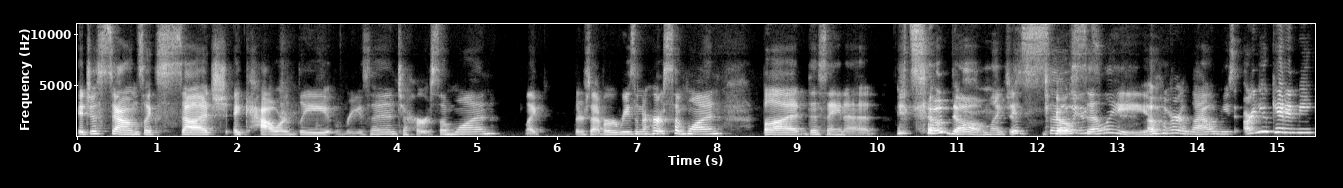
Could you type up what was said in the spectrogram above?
it just sounds like such a cowardly reason to hurt someone. Like there's ever a reason to hurt someone, but this ain't it. It's so dumb. Like just It's so silly. over loud music. Are you kidding me?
